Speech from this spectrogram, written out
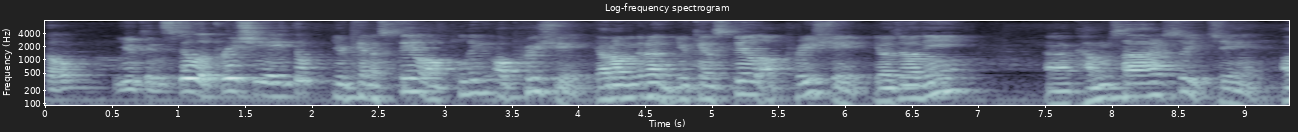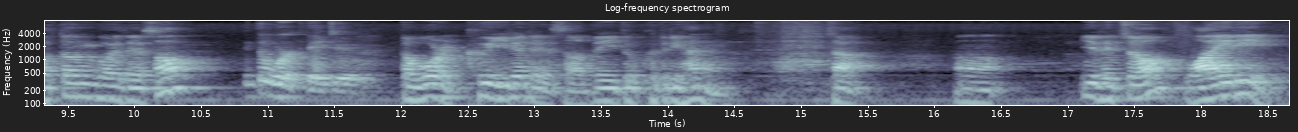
though you can still appreciate the you can still appre- appreciate 여러분들은 you can still appreciate 여전히 어, 감사할 수 있지 어떤 거에 대해서 the work they do. The work 그 일에 대해서 they do 그들이 하는. 자 어, 이해됐죠? while이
